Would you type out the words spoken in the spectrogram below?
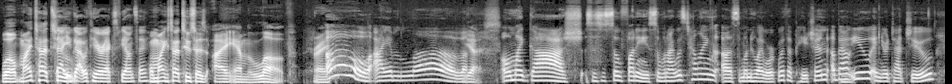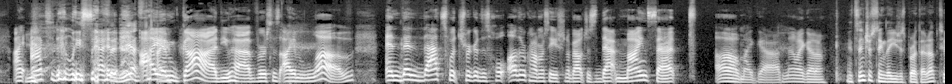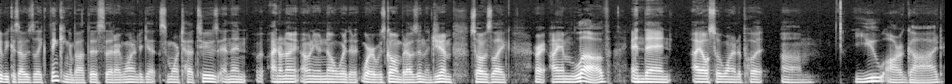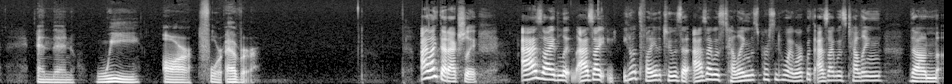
Well, my tattoo that you got with your ex fiance. Well, my tattoo says "I am love." Right. Oh, I am love. Yes. Oh my gosh, this is so funny. So when I was telling uh, someone who I work with, a patient, about Mm. you and your tattoo, I accidentally said, Said, "Yes, "I I- am God." You have versus "I am love," and then that's what triggered this whole other conversation about just that mindset. Oh my God! Now I gotta. It's interesting that you just brought that up too, because I was like thinking about this that I wanted to get some more tattoos, and then uh, I don't know, I don't even know where the where it was going, but I was in the gym, so I was like, all right, I am love, and then I also wanted to put, um, you are God, and then we are forever. I like that actually. As I as I you know what's funny too is that as I was telling this person who I work with, as I was telling them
